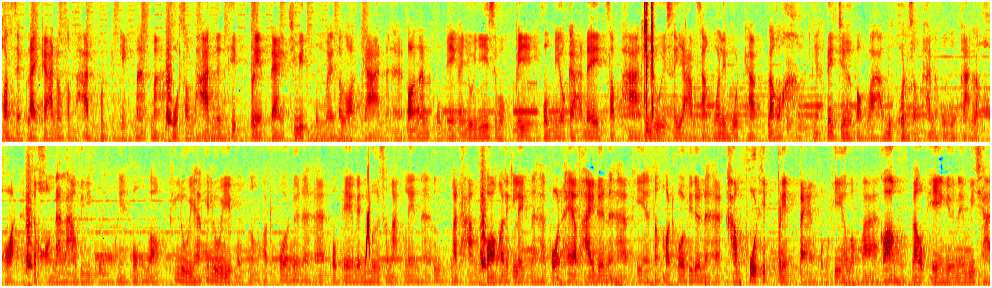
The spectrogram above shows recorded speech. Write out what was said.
คอนเซปต์รายการต้องสัมภาษณ์คนเก่งมากมายบทสัมภาษณ์หนึ่งที่เปลี่ยนแปลงชีวิตผมไปตลอดกาลนะฮะตอนนั้นผมเองอายุ 26 ปี ผมมีโอกาสได้สัมภาษณ์ที่ลุยสยามสังวรบุตรครับเราก็เขินเนี่ยได้เจอบอกว่าบุคคลสำคัญของวงการละครเจ้าของดาราวิดีโอเนี่ยผมก็บอกพี่ลุยฮะพี่ลุยผมต้องขอโทษด้วยนะฮะผมเองเป็นมือสมัครเล่นนะเพิ่งมาทำฟ้องเขาเล็กๆนะฮะโปรดให้อภัยด้วยนะฮะพี่ต้องขอโทษพี่ด้วยนะฮะคำพูดที่เปลี่ยนแปลงผมพี่เขาบอกว่ากล้องเราเองอยู่ในวิชา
